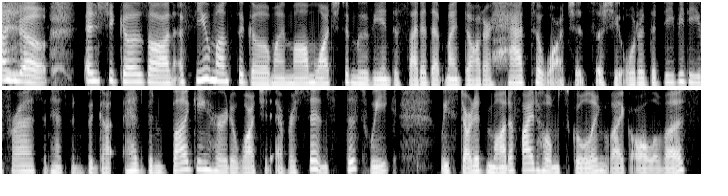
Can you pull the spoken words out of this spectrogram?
I know. And she goes on, a few months ago, my mom watched a movie and decided that my daughter had to watch it. So she ordered the DVD for us and has been begu- has been bugging her to watch it ever since. This week, we started modified homeschooling like all of us,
